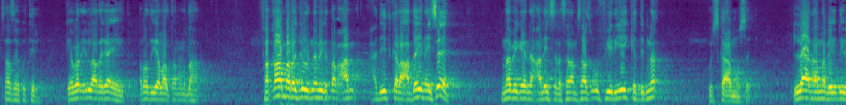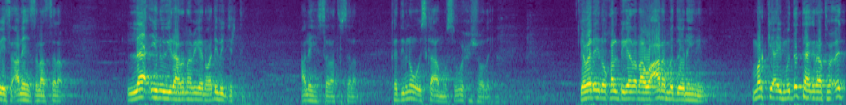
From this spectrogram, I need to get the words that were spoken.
Saasay ku tiri. Gabar ilaa daga ahayd radia allahu taala ardaha faqaama rajulu nabiga abcan xadiid kale caddaynayse nabigeena alayh slat slam saas uu fiiriyey kadibna uu iska aamusay. Laadaa nabiga dhibaysa calayhi salatu salaam. Laa inuu yihahdo nabigeena waa dhibi jirtay calayhi salaatu wasalaam kadibna wuu iska aamusay wuu xishooday. Gabadha inuu qalbigeeda dhaawacana ma doonaynin. Markii ay muddo taagnaato cid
